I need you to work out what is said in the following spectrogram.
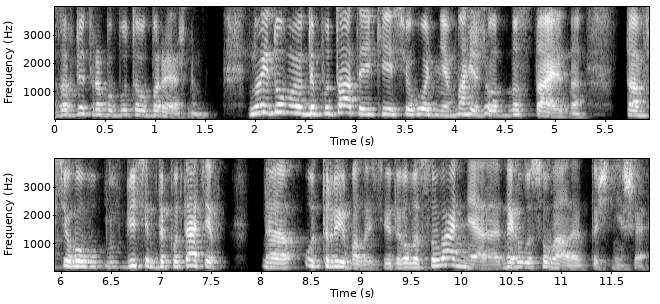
завжди треба бути обережним. Ну і думаю, депутати, які сьогодні майже одностайно, там всього вісім депутатів е, утримались від голосування, не голосували точніше.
